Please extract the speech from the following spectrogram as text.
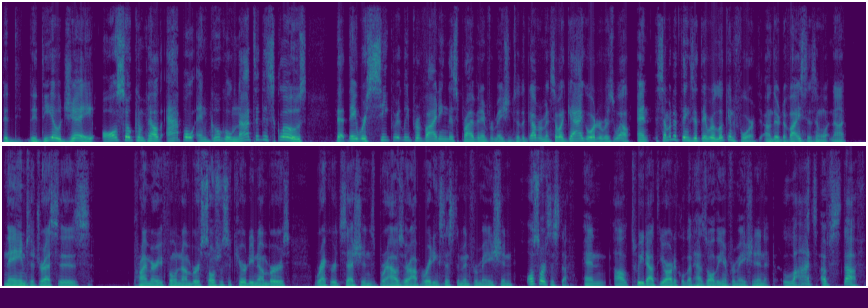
The, the DOJ also compelled Apple and Google not to disclose that they were secretly providing this private information to the government. So a gag order as well. And some of the things that they were looking for on their devices and whatnot names, addresses, primary phone numbers, social security numbers, record sessions, browser operating system information, all sorts of stuff. And I'll tweet out the article that has all the information in it. Lots of stuff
